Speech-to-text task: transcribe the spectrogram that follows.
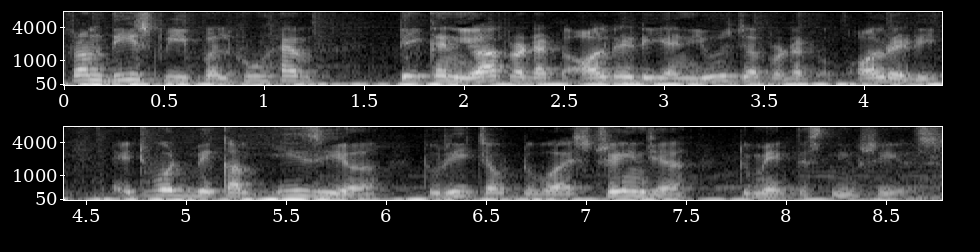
from these people who have taken your product already and used your product already it would become easier to reach out to a stranger to make this new sales.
